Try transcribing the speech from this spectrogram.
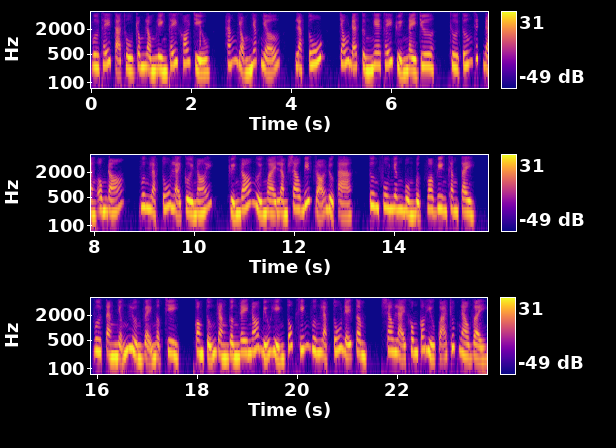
vừa thấy tạ thù trong lòng liền thấy khó chịu, hắn giọng nhắc nhở, Lạc Tú, cháu đã từng nghe thấy chuyện này chưa, thừa tướng thích đàn ông đó, Vương Lạc Tú lại cười nói, chuyện đó người ngoài làm sao biết rõ được ạ, tương phu nhân buồn bực vo viên khăn tay, vừa tàn nhẫn lườm vệ ngật chi, còn tưởng rằng gần đây nó biểu hiện tốt khiến Vương Lạc Tú để tâm sao lại không có hiệu quả chút nào vậy,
